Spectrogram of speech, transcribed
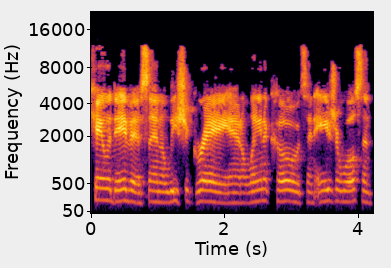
Kaela Davis and Allisha Gray and Alaina Coates and A'ja Wilson,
